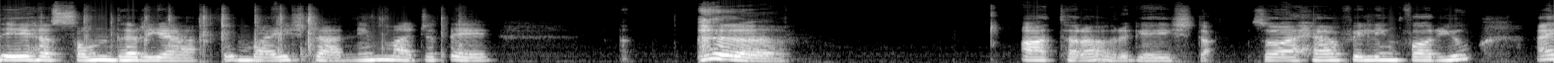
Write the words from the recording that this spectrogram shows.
ದೇಹ ಸೌಂದರ್ಯ ತುಂಬ ಇಷ್ಟ. ನಿಮ್ಮ ಜೊತೆ ಆ ಥರ ಅವರಿಗೆ ಇಷ್ಟ. So I have feeling for you I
